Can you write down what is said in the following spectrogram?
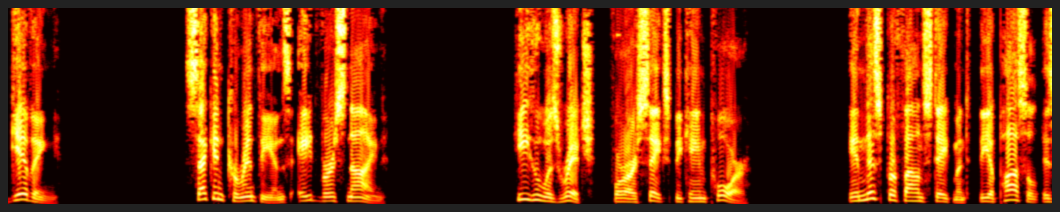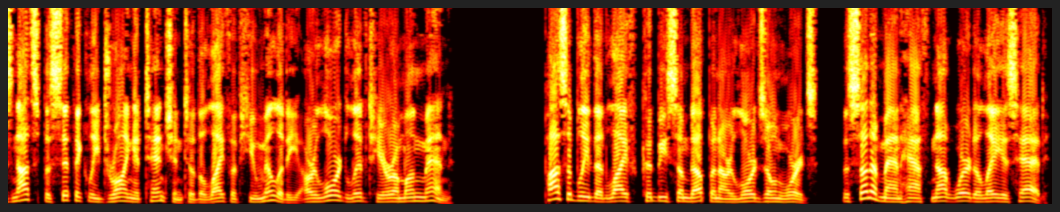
Giving. 2 Corinthians 8 verse 9. He who was rich, for our sakes became poor. In this profound statement, the Apostle is not specifically drawing attention to the life of humility our Lord lived here among men. Possibly that life could be summed up in our Lord's own words The Son of Man hath not where to lay his head.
